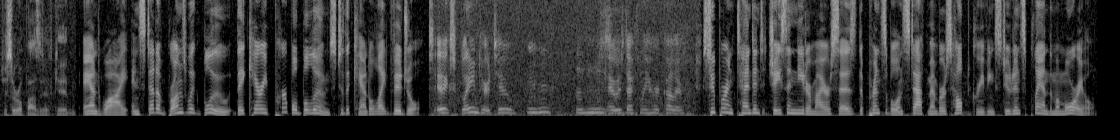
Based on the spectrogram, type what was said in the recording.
just a real positive kid. And why, instead of Brunswick blue, they carry purple balloons to the candlelight vigil. It explained her too. Mm-hmm. Mm-hmm. It was definitely her color. Superintendent Jason Niedermeyer says the principal and staff members helped grieving students plan the memorial.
